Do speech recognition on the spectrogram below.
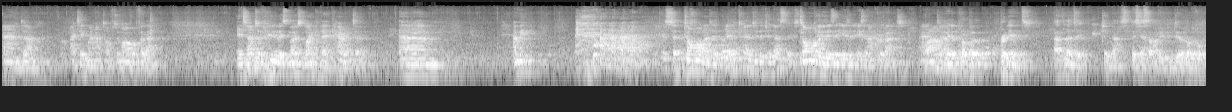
and um, I take my hat off to Marvel for that. In terms of who is most like their character, um, I mean, Tom Holland. Well, yeah, he can do the gymnastics. Tom Holland is, is, is an acrobat. And, Wow. uh, I mean, a proper, brilliant, athletic gymnast. This is someone who can do a lot of what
